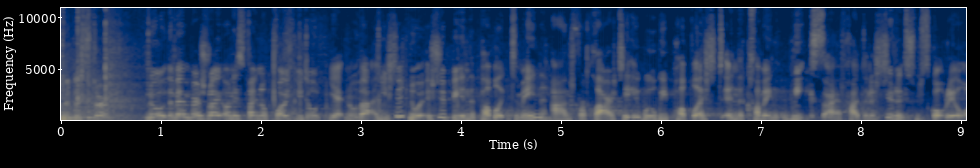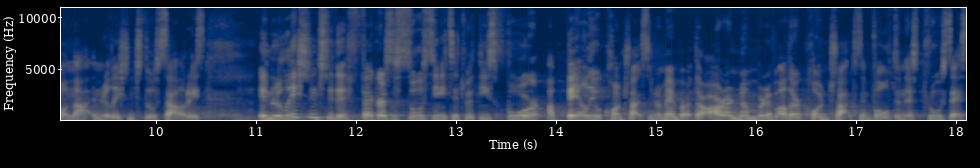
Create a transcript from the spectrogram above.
Minister. No, the member is right on his final point. You don't yet know that, and you should know it. It should be in the public domain, and for clarity, it will be published in the coming weeks. I have had an assurance from ScotRail on that in relation to those salaries. In relation to the figures associated with these four Abellio contracts, and remember, there are a number of other contracts involved in this process,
